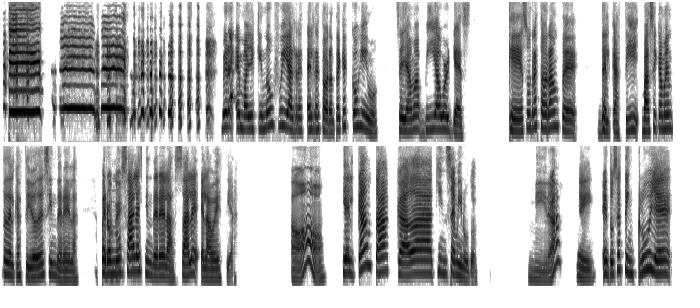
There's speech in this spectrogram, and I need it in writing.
Mira, en Magic Kingdom fui al res el restaurante que escogimos se llama Be Our Guest, que es un restaurante del casti básicamente del castillo de Cinderella, pero no Okey. sale Cinderella, sale, eh, la bestia. Oh. Y él canta cada 15 minutos. Mira. Sí, entonces te incluye,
